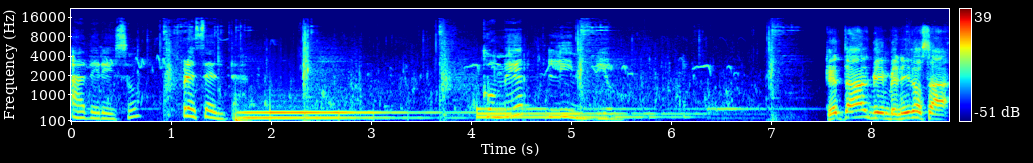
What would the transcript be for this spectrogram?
Aderezo presenta Comer limpio. ¿Qué tal? Bienvenidos a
